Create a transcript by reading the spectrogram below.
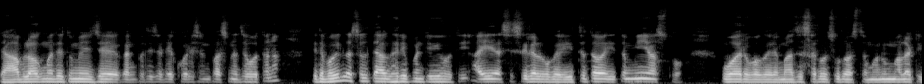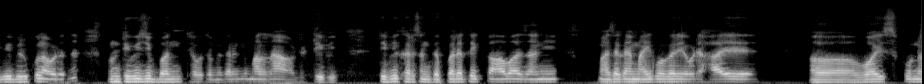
त्या ब्लॉगमध्ये तुम्ही जे गणपतीचं डेकोरेशनपासून जे होतं ना तिथे बघितलं असेल त्या घरी पण टी व्ही होती. आई अशी सिरियल वगैरे इथं तर इथं मी असतो. वर वगैरे माझं सर्व सुरू असतं. म्हणून मला टी व्ही बिलकुल आवडत नाही. म्हणून टी व्ही जी बंद ठेवतो मी कारण की मला नाही आवडत टी व्ही टी व्ही खरं सांगतं परत एक तो आवाज आणि माझं काय माईक वगैरे एवढे हाय व्हॉइस पूर्ण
